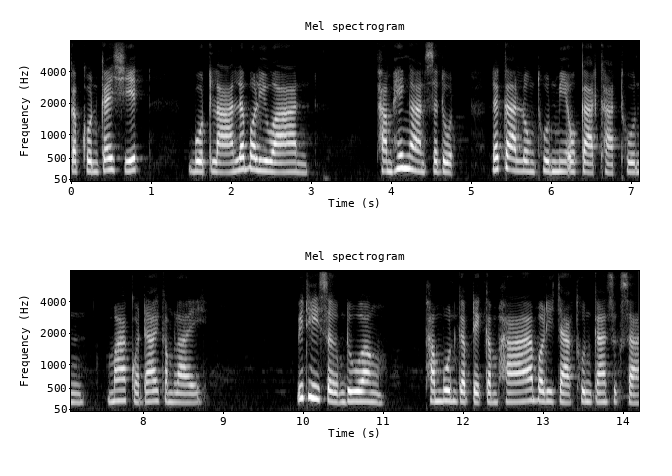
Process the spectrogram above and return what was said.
กับคนใกล้ชิด บุตรหลานและบริวาร ทำให้งานสะดุด และการลงทุนมีโอกาสขาดทุนมากกว่าได้กำไร วิธีเสริมดวงทำบุญกับเด็กกำพร้าบริจาคทุนการศึกษา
